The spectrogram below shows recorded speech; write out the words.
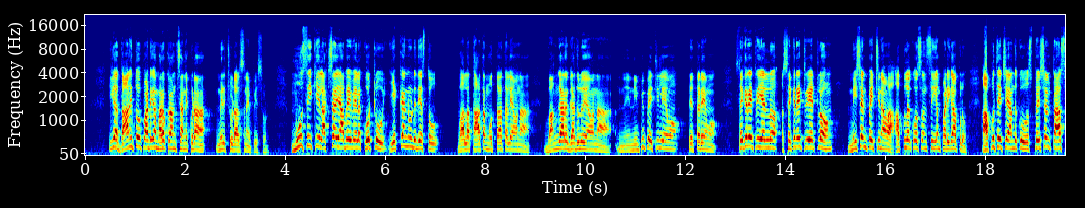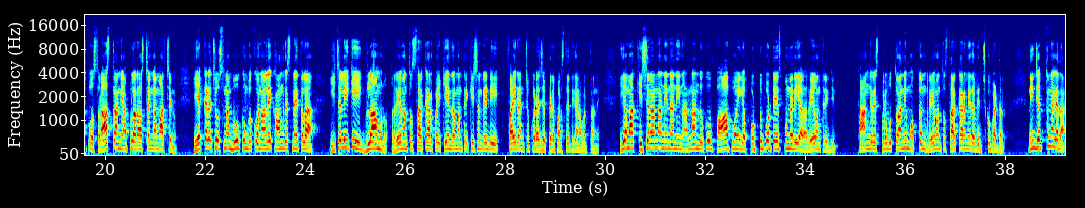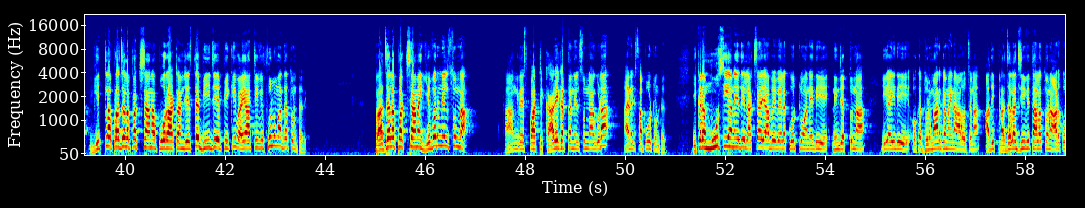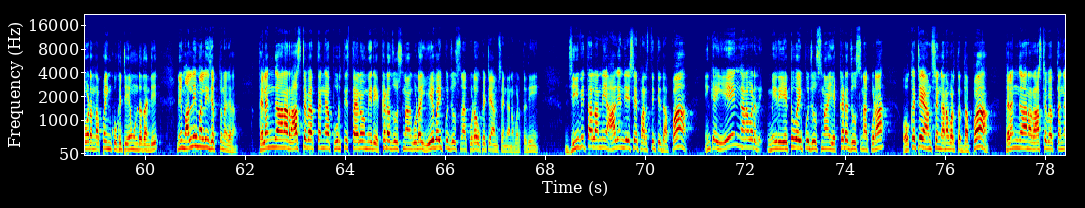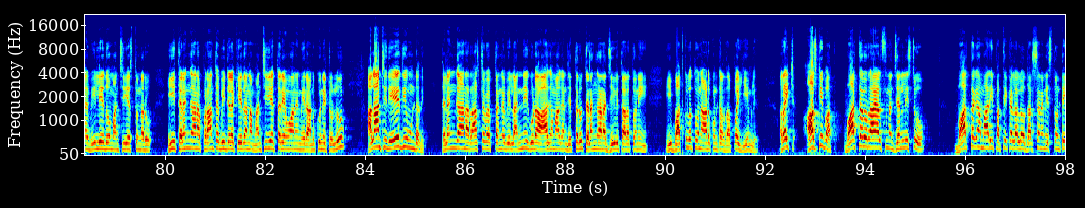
ఇక దానితో పాటుగా మరొక అంశాన్ని కూడా మీరు చూడాల్సిన ఎపిసోడ్. మూసీకి లక్ష యాభై వేల కోట్లు ఎక్కడి నుండి తెస్తావు వాళ్ళ తాత ముత్తాతలు ఏమన్నా బంగారు గదులు ఏమన్నా నింపి పెట్టిలేమో తెత్తడేమో. సెక్రటరియల్లో సెక్రటరియట్లో మిషన్ పెట్టినవా? అప్పుల కోసం సీఎం పడిగాపులు. అప్పు తెచ్చేందుకు స్పెషల్ టాస్క్ ఫోర్స్ రాష్ట్రాన్ని అప్పుల రాష్ట్రంగా మార్చాను. ఎక్కడ చూసినా భూకుంభకోణాలే కాంగ్రెస్ నేతల ఇటలీకి గులాములు. రేవంత్ సర్కార్పై కేంద్ర మంత్రి కిషన్ రెడ్డి ఫైర్ అంటూ కూడా చెప్పిన పరిస్థితి కనబడుతుంది. ఇక మా కిషన్ అన్న నిన్న నేను అన్నందుకు పాపం ఇక పొట్టు పొట్టు వేసుకున్నాడు ఇవాళ రేవంత్ రెడ్డిని. కాంగ్రెస్ ప్రభుత్వాన్ని మొత్తం రేవంత్ సర్కార్ మీద విరుచుకుపడ్డారు నేను చెప్తున్నా కదా గిట్ల ప్రజల పక్షాన పోరాటం చేస్తే బీజేపీకి వైఆర్టీవీ ఫుల్ మద్దతు ఉంటుంది. ప్రజల పక్షాన ఎవరు నిలుస్తున్నా కాంగ్రెస్ పార్టీ కార్యకర్త నిలుస్తున్నా కూడా ఆయనకు సపోర్ట్ ఉంటుంది. ఇక్కడ మూసి అనేది లక్ష యాభై వేల కోట్లు అనేది నేను చెప్తున్నా ఇక ఇది ఒక దుర్మార్గమైన ఆలోచన. అది ప్రజల జీవితాలతో ఆడుకోవడం తప్ప ఇంకొకటి ఏం ఉండదండి. నేను మళ్ళీ మళ్ళీ చెప్తున్నా కదా తెలంగాణ రాష్ట్ర వ్యాప్తంగా పూర్తి స్థాయిలో మీరు ఎక్కడ చూసినా కూడా ఏ వైపు చూసినా కూడా ఒకటే అంశం కనబడుతుంది. జీవితాలన్నీ ఆగం చేసే పరిస్థితి తప్ప ఇంకా ఏం కనబడదు. మీరు ఎటువైపు చూసినా ఎక్కడ చూసినా కూడా ఒకటే అంశం కనబడుతుంది తప్ప తెలంగాణ రాష్ట్ర వ్యాప్తంగా వీళ్ళేదో మంచి చేస్తున్నారు. ఈ తెలంగాణ ప్రాంత బిడ్డలకు ఏదన్నా మంచి చేస్తారేమో అని మీరు అనుకునేటోళ్ళు అలాంటిది ఏది ఉండదు. తెలంగాణ రాష్ట్ర వ్యాప్తంగా వీళ్ళన్నీ కూడా ఆగమాగం చేస్తారు. తెలంగాణ జీవితాలతోని ఈ బతుకులతోని ఆడుకుంటారు తప్ప ఏం లేదు. రైట్ ఆజ్కీ బాత్. వార్తలు రాయాల్సిన జర్నలిస్టు వార్తగా మారి పత్రికలలో దర్శనం ఇస్తుంటే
